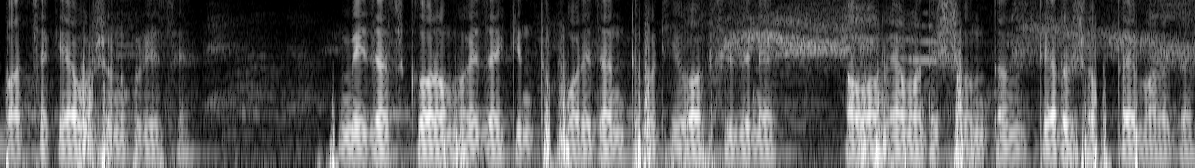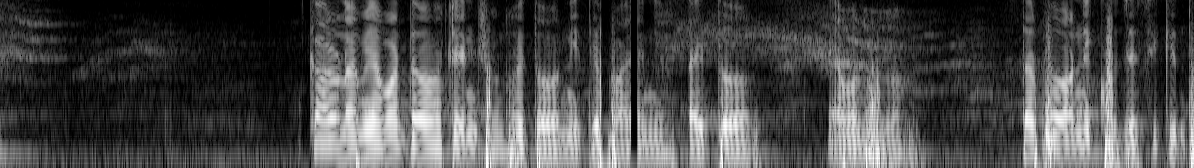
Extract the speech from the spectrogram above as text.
বাচ্চাকে আবর্ষণ করিয়েছে। মেজাজ গরম হয়ে যায়, কিন্তু পরে জানতে পারি অক্সিজেনের অভাবে আমাদের সন্তান তেরো সপ্তাহে মারা যায়। কারণ আমি আমার দেওয়া টেনশন হয়তো নিতে পারিনি, তাই তো এমন হলো। তারপর অনেক খুঁজেছি, কিন্তু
